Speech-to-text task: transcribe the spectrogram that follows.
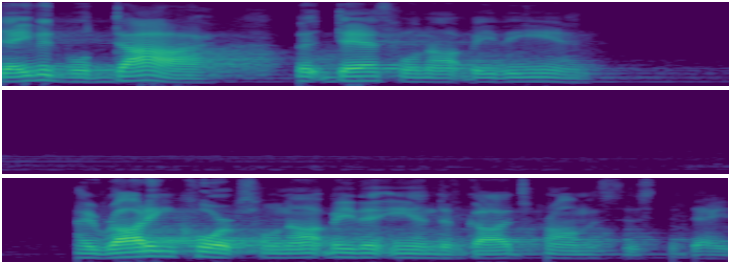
David will die, but death will not be the end. A rotting corpse will not be the end of God's promises to David.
